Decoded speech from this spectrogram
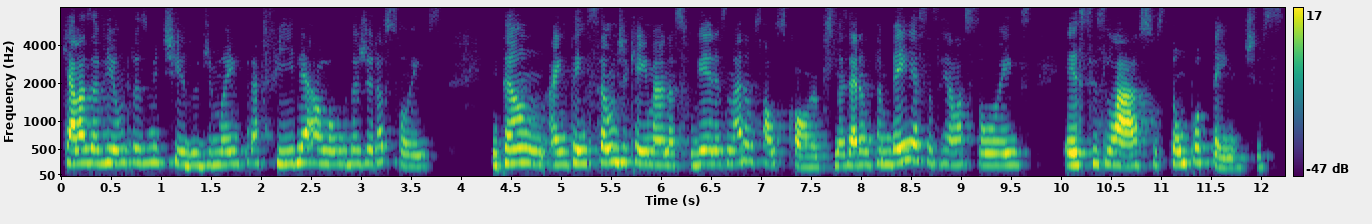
que elas haviam transmitido de mãe para filha ao longo das gerações. Então, a intenção de queimar nas fogueiras não eram só os corpos, mas eram também essas relações, esses laços tão potentes.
